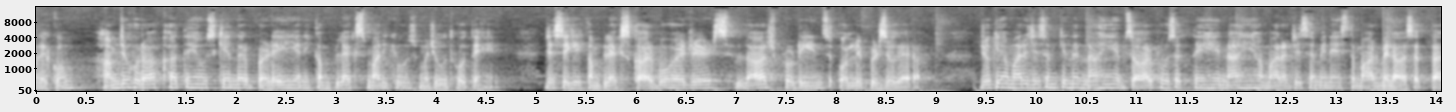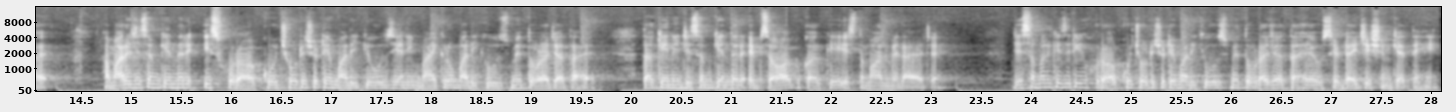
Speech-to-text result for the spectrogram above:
वालेकुम हम जो खुराक खाते हैं, उसके अंदर बड़े यानी कम्प्लेक्स मालिक्यूल्स मौजूद होते हैं, जैसे कि कम्प्लेक्स कार्बोहाइड्रेट्स लार्ज प्रोटीन्स और लिपिड्स वगैरह, जो कि हमारे जिसम के अंदर ना ही एब्ज़ॉर्ब हो सकते हैं, ना ही हमारा जिसम इन्हें इस्तेमाल में ला सकता है। हमारे जिसम के अंदर इस खुराक को छोटे छोटे मालिक्यूल्स यानी माइक्रो मालिक्यूल्स में तोड़ा जाता है, ताकि इन्हें जिसम के अंदर एब्ज़ॉर्ब करके इस्तेमाल में लाया जाए। जिस अमल के ज़रिए खुराक को छोटे छोटे मालिक्यूल्स में तोड़ा जाता है, उसे डाइजेशन कहते हैं।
